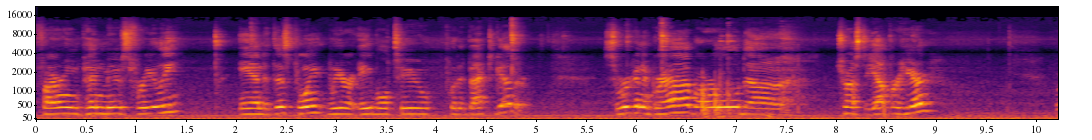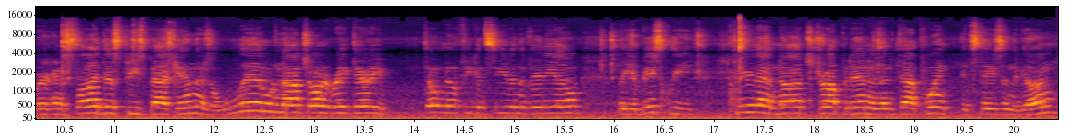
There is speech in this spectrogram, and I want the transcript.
Firing pin moves freely. And at this point, we are able to put it back together. So we're going to grab our old uh, trusty upper here. We're going to slide this piece back in. There's a little notch on it right there. You don't know if you can see it in the video, but you basically clear that notch, drop it in, and then at that point, it stays in the gun.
